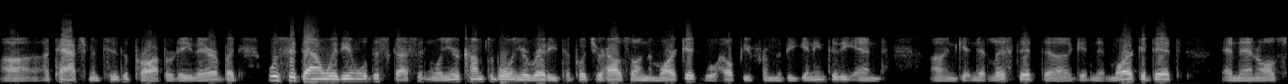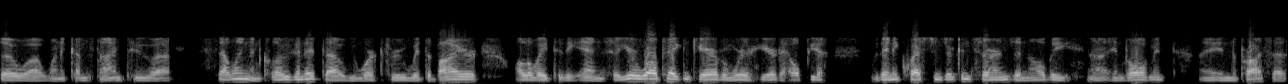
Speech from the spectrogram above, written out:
uh, attachment to the property there, but we'll sit down with you and we'll discuss it. And when you're comfortable and you're ready to put your house on the market, we'll help you from the beginning to the end uh, in getting it listed, uh, getting it marketed, and then also uh, when it comes time to uh, selling and closing it, uh, we work through with the buyer all the way to the end. So you're well taken care of, and we're here to help you with any questions or concerns and all the uh, involvement in the process.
